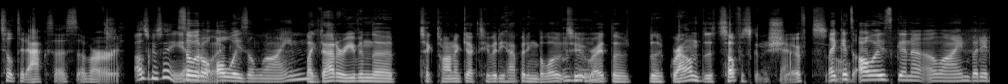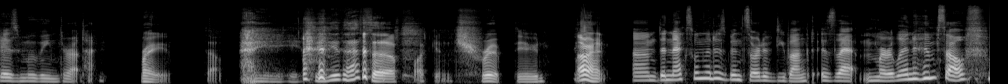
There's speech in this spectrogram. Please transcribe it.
tilted axis of our Earth. I was gonna say, yeah, so it'll like- always align. like that or even the tectonic activity happening below too Mhm. right the the ground itself is going to Yeah. shift Like it's always gonna align, but it is moving throughout time. right So. hey see that's a fucking trip dude all right Um, the next one that has been sort of debunked is that Merlin himself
